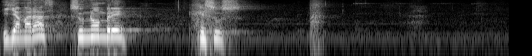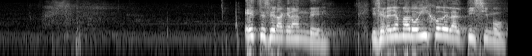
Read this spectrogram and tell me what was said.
y llamarás su nombre Jesús. Este será grande y será llamado Hijo del Altísimo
